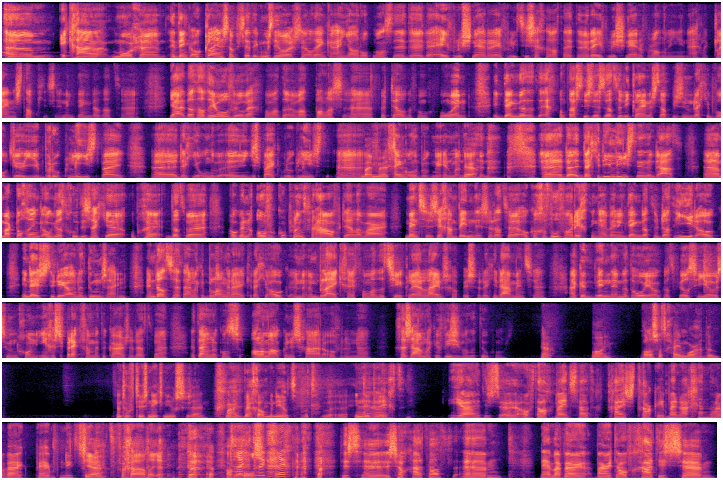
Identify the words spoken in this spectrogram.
Ehm, ik ga morgen, ik denk ook kleine stapjes zetten. Ik moest heel erg snel denken aan Jan Rotmans. De, de, de evolutionaire revolutie zegt er altijd. Een revolutionaire verandering in eigenlijk kleine stapjes. En ik denk dat dat, eh, ja, dat had heel veel weg van wat, eh, wat Pallas eh, vertelde voor mijn gevoel. En ik denk dat het echt fantastisch is dat we die kleine stapjes doen. Dat je bijvoorbeeld je, je broek leest bij, dat je je, onder, je spijkerbroek leest. Bij Geen hè? onderbroek meer, maar Ja. dat, dat je die leest inderdaad. Maar toch denk ik ook dat het goed is dat, je op, dat we ook een overkoepelend verhaal vertellen waar mensen zich aan binden. Zodat we ook een gevoel van richting hebben. En ik denk dat we dat hier ook in deze studio aan het doen zijn. En dat is uiteindelijk het belangrijke. Dat je ook een, een blijk geeft van wat het circulaire leiderschap is. Zodat je daar mensen aan kunt binden. En dat hoor je ook wat veel CEO's doen. Gewoon in gesprek gaan met elkaar. Zodat we uiteindelijk ons allemaal kunnen scharen over een eh, gezamenlijke visie van de toekomst. Mooi. Alles wat ga je morgen doen? Het hoeft dus niks nieuws te zijn. Maar ik ben gewoon benieuwd wat we in dit Eh, ligt. Ja, dus eh, over het algemeen staat er vrij strak in mijn agenda waar ik per minuut Ja, schiet. vergaderen. Oh, Druk, druk, druk. Dus eh, zo gaat dat. Ehm, nee, maar waar, waar het over gaat is ehm,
